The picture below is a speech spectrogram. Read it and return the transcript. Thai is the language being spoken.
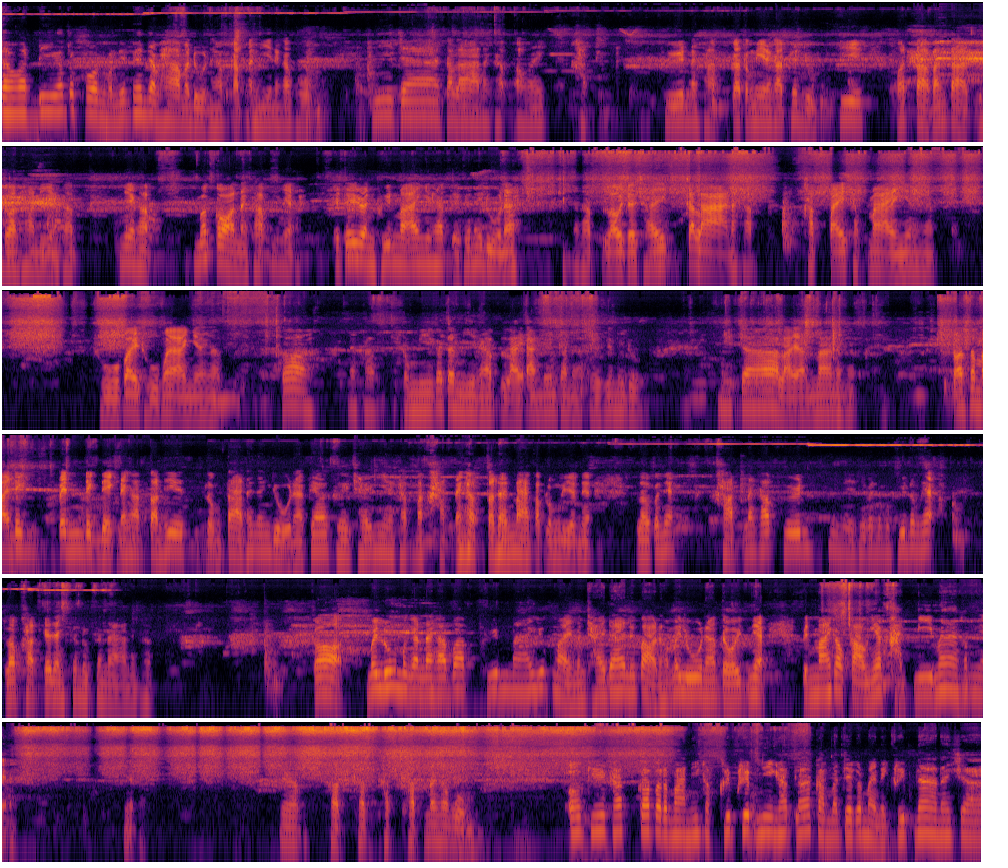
สวัสดีครับทุกคนวันนี้เพื่อนจะพามาดูนะครับกับอันนี้นะครับ ผมนี่จะกะลานะครับ เอาไว้ขัดพื้นนะครับ ก็ตรงนี้นะครับเพื่อนอยู่ที่วัดป่าบ้านตาดอุดรธานีนะครับ เนี่ยครับเมื่อก่อนนะครับเนี่ยไอ้เจ้าเป็นพื้นไม้อย่างนี้ครับ เดี๋ยวเพื่อนให้ดูนะนะครับ เราจะใช้กะลานะครับ ขัดไปขัดมาอย่างเงี้ยนะครับ ถูไปถูมาอย่างเงี้ยนะครับ ก็นะครับ ตรงนี้ก็จะมีนะครับ หลายอันด้วยกันนะเดี๋ยวเพื่อนให้ดูนี่จ้าหลายอันมากนะครับ ตอนสมัยเด็กเป็นเด็ก ๆนะครับ ตอนที่หลวงตาท่านยังอยู่นะพี่ก็เคยใช้นี่นะครับ มาขัดนะครับ ตอนนั้นมากับโรงเรียนเนี่ย เราก็เนี่ยขัดนะครับ พื้นนี่ที่เป็นพื้นตรงเนี้ย เราขัดกันอย่างสนุกสนานนะครับ ก็ไม่รู้เหมือนกันนะครับ ว่าพื้นไม้ยุคใหม่มันใช้ได้หรือเปล่านะครับไม่รู้นะแต่ว่าเนี่ยเป็นไม้เก่าๆเนี่ยขัดดีมากครับเนี่ย เนี่ยเนี่ยครับขัดขัดขัดขัดนะครับผม โอเคครับ ก็ประมาณนี้กับคลิปคลิปนี้ครับ แล้วกลับมาเจอกันใหม่ในคลิปหน้านะจ๊ะ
